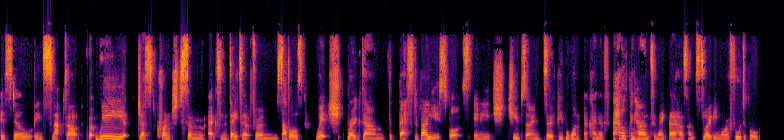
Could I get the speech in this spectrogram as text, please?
is still being snapped up but we just crunched some excellent data from Savills which broke down the best value spots in each tube zone. So if people want a kind of a helping hand to make their house hunt slightly more affordable,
